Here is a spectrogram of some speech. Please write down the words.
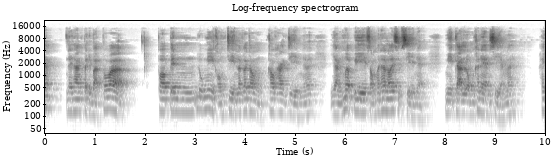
นะในทางปฏิบัติ เพราะว่าพอเป็นลูกหนี้ของจีนแล้วก็ต้องเข้าข้างจีนใช่ไหมอย่างเมื่อปี 2514 เนี่ย มีการลงคะแนนเสียงนะ ให้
